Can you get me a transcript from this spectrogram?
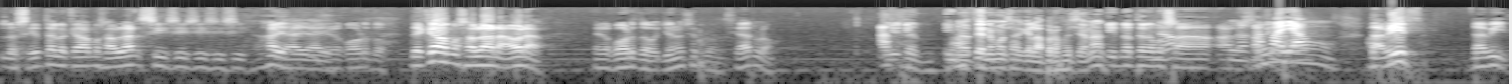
lo siguiente de lo que vamos a hablar. Sí, sí, sí, sí, sí. Ay, ay, ay. El gordo. ¿De qué vamos a hablar ahora? El gordo, yo no sé pronunciarlo. Y no tenemos aquí a la profesional. Y no tenemos No, a, a nos ha fallado. David, David.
